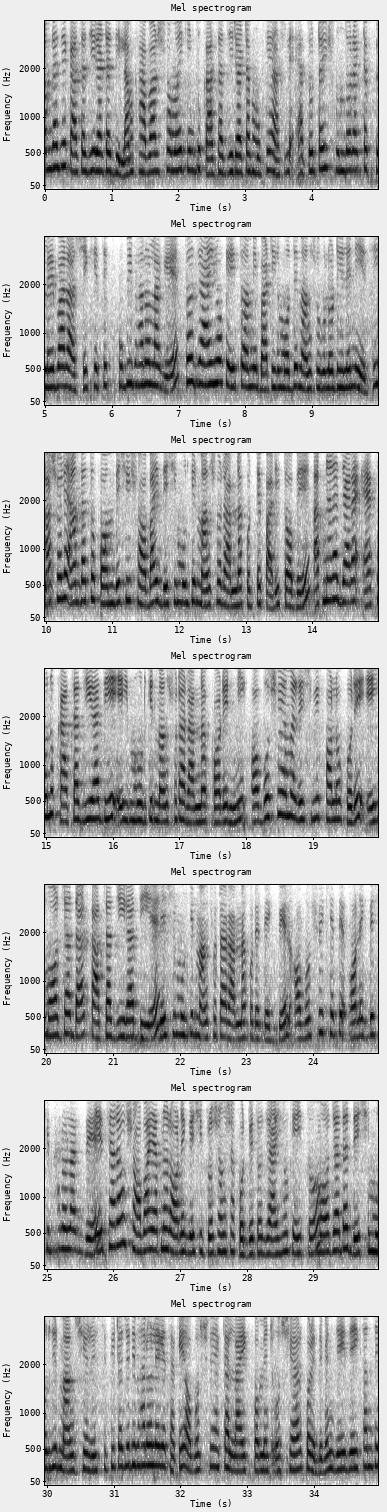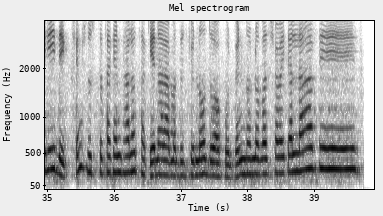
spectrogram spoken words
আমরা যে কাঁচা জিরাটা দিলাম, খাবার সময় কিন্তু কাঁচা জিরাটা মুখে আসলে এতটাই সুন্দর একটা ফ্লেভার আসে, খেতে খুবই ভালো লাগে। তো যাই হোক, এই তো আমি বাটির মধ্যে মাংসগুলো ঢেলে নিয়েছি। আসলে আমরা তো কম বেশি সবাই দেশি মুরগির মাংস রান্না করতে পারি, তবে আপনারা যারা এখনও কাঁচা জিরা দিয়ে এই মুরগির মাংসটা রান্না করেননি, অবশ্যই আমার রেসিপি ফলো করে এই মজাদার কাঁচা জিরা দিয়ে দেশি মুরগির মাংসটা রান্না করে দেখবেন। অবশ্যই খেতে অনেক বেশি ভালো লাগবে। এছাড়াও সবাই আপনার অনেক বেশি প্রশংসা করবে। তো যাই হোক এই তো। মজাদার দেশি মুরগির মাংসের রেসিপিটা যদি ভালো লেগে থাকে, অবশ্যই একটা লাইক, কমেন্ট ও শেয়ার করে দেবেন। যেই যেইখান থেকেই দেখছেন, সুস্থ থাকেন, ভালো থাকেন, আর আমাদের জন্য দোয়া করবেন। ধন্যবাদ সবাইকে, আল্লাহ হাফেজ।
